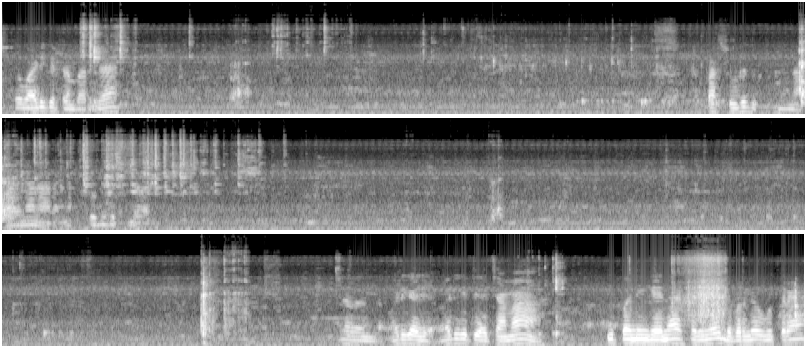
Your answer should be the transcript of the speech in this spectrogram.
இப்போ வடிகட்டுறேன் பாருங்க. அப்பா சுடுது. நாராயணா நாராயணா சுடுது இந்த வடிகட்டி வடிகட்டி வச்சாமா? இப்போ நீங்கள் என்ன செய்றீங்க? இந்த பாருங்க ஊற்றுறேன்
